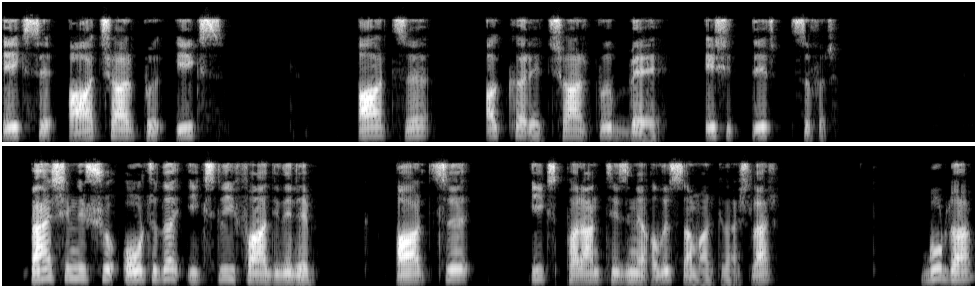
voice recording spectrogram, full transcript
eksi a çarpı x artı a kare çarpı b eşittir 0. Ben şimdi şu ortada x'li ifadeleri artı x parantezine alırsam arkadaşlar burada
